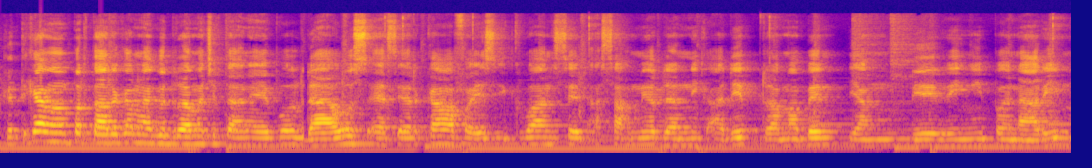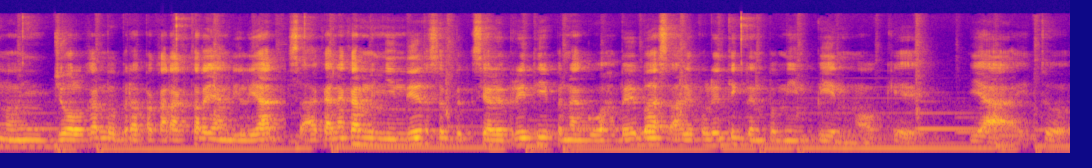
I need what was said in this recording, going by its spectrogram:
Ketika mempertaruhkan lagu drama ciptaan Apple Daus, SRK, Faiz Ikhwan, Sid Asahmir dan Nick Adib drama band yang diringi penari menonjolkan beberapa karakter yang dilihat seakan-akan menyindir selebriti, penaguh bebas, ahli politik dan pemimpin. Oke Ya itu.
